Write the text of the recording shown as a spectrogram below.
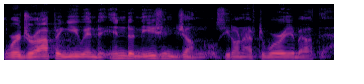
we're dropping you into Indonesian jungles. You don't have to worry about that.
